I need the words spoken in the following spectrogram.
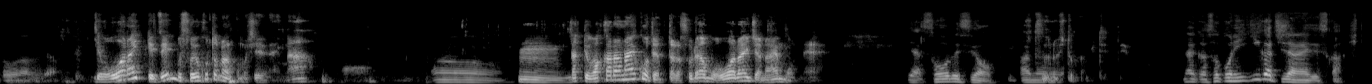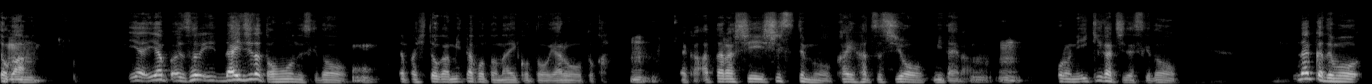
そうなんだよでもお笑いって全部そういうことなのかもしれないな。うんうん。だって分からないことやったらそれはもうお笑いじゃないもんね。いや、そうですよ。あ普通の人が見てて。なんかそこに行きがちじゃないですか、人が。うんいや、やっぱそれ大事だと思うんですけど、うん。やっぱ人が見たことないことをやろうとか、うん。なんか新しいシステムを開発しようみたいなところに行きがちですけど、なんかでも、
